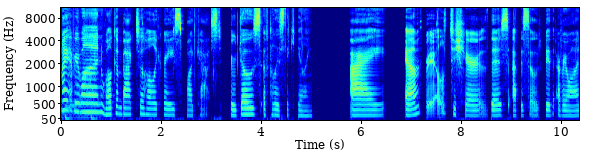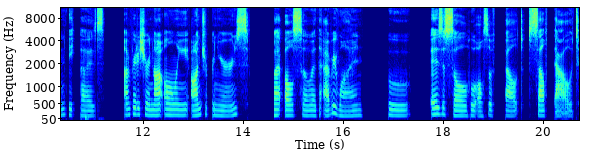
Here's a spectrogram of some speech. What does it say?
Hi, everyone. Welcome back to Holy Grace Podcast, your dose of holistic healing. I am thrilled to share this episode with everyone because I'm pretty sure not only entrepreneurs, but also with everyone who is a soul who also felt self doubt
